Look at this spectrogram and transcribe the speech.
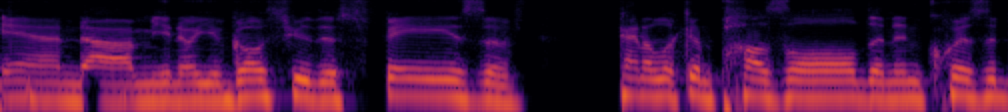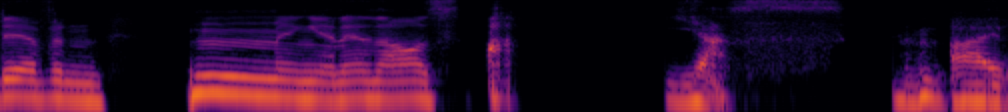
and, um, you know, you go through this phase of, kind of looking puzzled and inquisitive and hmm, and then I was, ah, yes, I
